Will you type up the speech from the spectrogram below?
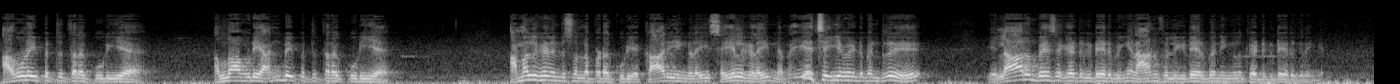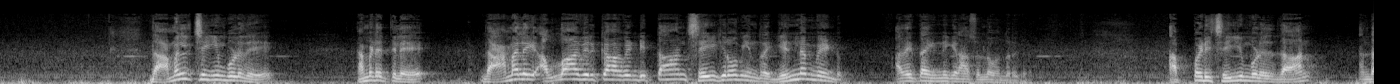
அருளை பெற்றுத்தரக்கூடிய தரக்கூடிய அன்பை பெற்றுத்தரக்கூடிய தரக்கூடிய அமல்கள் என்று சொல்லப்படக்கூடிய காரியங்களை செயல்களை நிறைய செய்ய வேண்டும் என்று எல்லாரும் பேச கேட்டுக்கிட்டே இருப்பீங்க நானும் சொல்லிக்கிட்டே இருப்பேன் நீங்களும் கேட்டுக்கிட்டே இருக்கிறீங்க. இந்த அமல் செய்யும் பொழுது நம்மிடத்திலே இந்த அமலை அல்லாவிற்காக வேண்டித்தான் செய்கிறோம் என்ற எண்ணம் வேண்டும். அதைத்தான் இன்னைக்கு நான் சொல்ல வந்திருக்கிறேன். அப்படி செய்யும் பொழுதுதான் அந்த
